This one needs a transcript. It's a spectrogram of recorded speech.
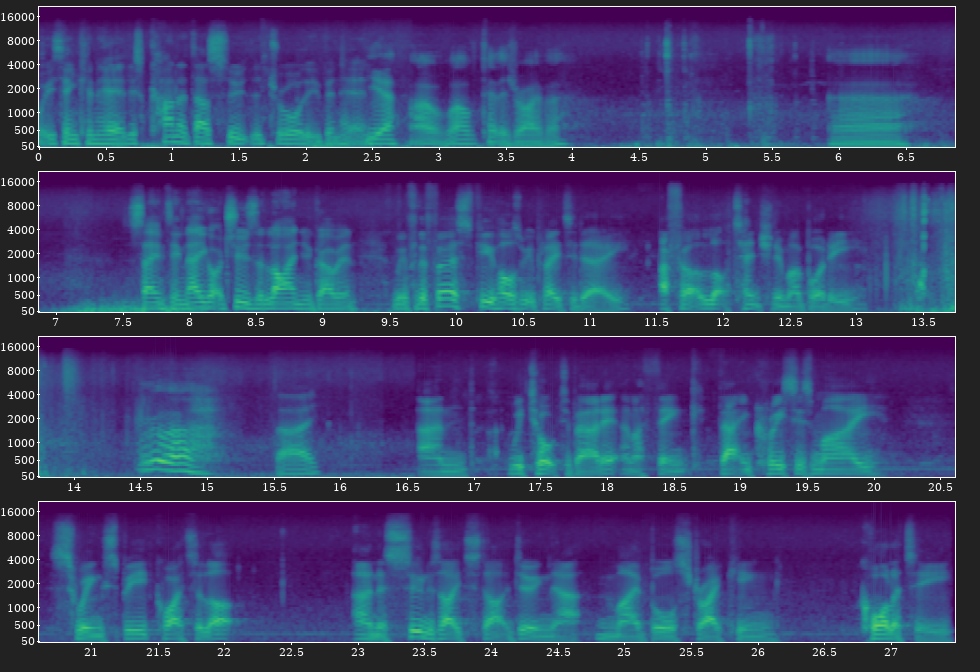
What are you thinking here? This kind of does suit the draw that you've been hitting. Yeah, I'll, I'll take the driver. Uh, Same thing, now you've got to choose the line you're going. I mean, for the first few holes that we played today, I felt a lot of tension in my body, Day. and we talked about it, and I think that increases my swing speed quite a lot. And as soon as I start doing that, my ball striking quality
